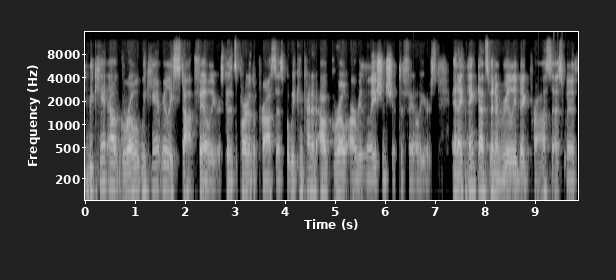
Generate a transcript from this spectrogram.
we can't outgrow we can't really stop failures because it's part of the process but we can kind of outgrow our relationship to failures. And i think that's been a really big process with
